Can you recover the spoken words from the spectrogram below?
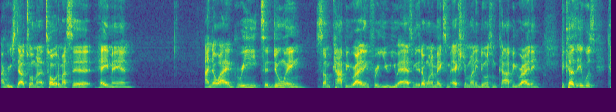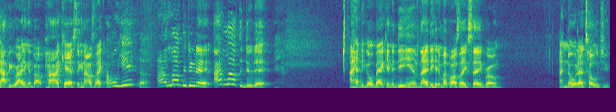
I reached out to him and I told him, I said, hey, man, I know I agreed to doing some copywriting for you. You asked me that I want to make some extra money doing some copywriting because it was copywriting about podcasting. And I was like, oh, yeah, I'd love to do that. I'd love to do that. I had to go back in the DMs and I had to hit him up. I was like, say, bro, I know what I told you.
